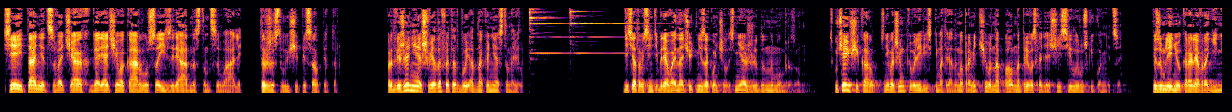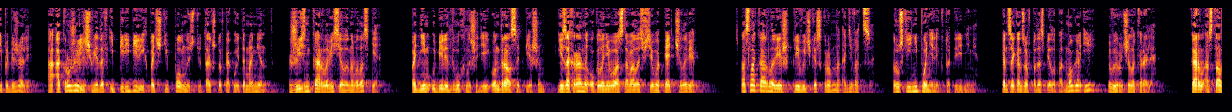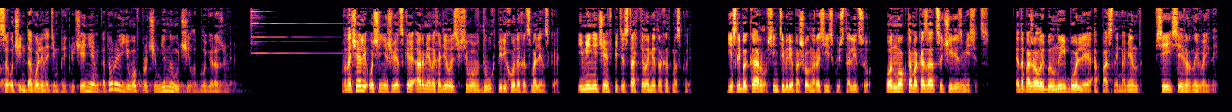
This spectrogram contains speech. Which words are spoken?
Сей танец в очах горячего Карлуса изрядно станцевали, торжествующе писал Петр. Продвижение шведов этот бой, однако, не остановил. 10 сентября война чуть не закончилась неожиданным образом. Скучающий Карл с небольшим кавалерийским отрядом опрометчиво напал на превосходящие силы русской конницы. К изумлению короля враги не побежали, а окружили шведов и перебили их почти полностью, так что в какой-то момент жизнь Карла висела на волоске. Под ним убили двух лошадей, он дрался пешим, из охраны около него оставалось всего пять человек. Спасла Карла лишь привычка скромно одеваться. Русские не поняли, кто перед ними. В конце концов подоспела подмога и выручила короля. Карл остался очень доволен этим приключением, которое его, впрочем, не научило благоразумию. В начале осени шведская армия находилась всего в двух переходах от Смоленска и менее чем в 500 километрах от Москвы. Если бы Карл в сентябре пошел на российскую столицу, он мог там оказаться через месяц. Это, пожалуй, был наиболее опасный момент всей Северной войны.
